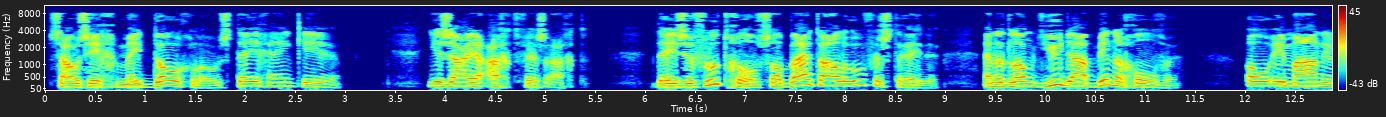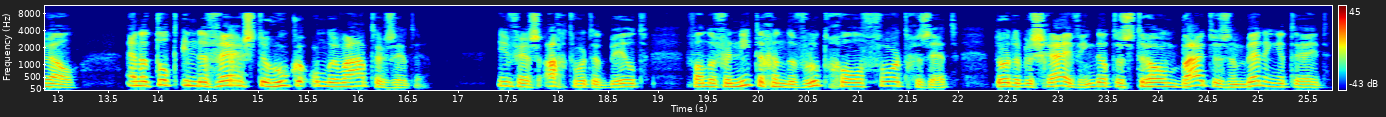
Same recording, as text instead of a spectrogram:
zou zich meedoogloos tegen hen keren. Jezaja 8 vers 8 Deze vloedgolf zal buiten alle oevers treden en het land Juda binnengolven. O Immanuel, en het tot in de verste hoeken onder water zetten. In vers 8 wordt het beeld van de vernietigende vloedgolf voortgezet door de beschrijving dat de stroom buiten zijn beddingen treedt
